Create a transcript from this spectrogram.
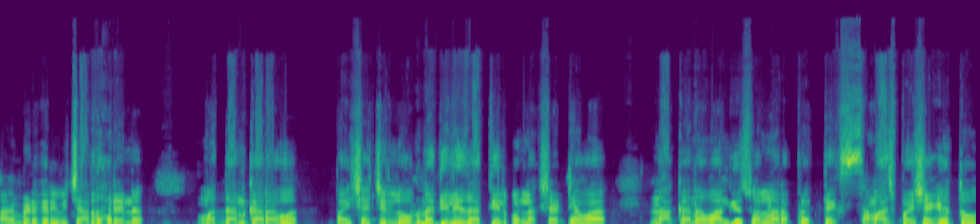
आंबेडकरी विचारधारेनं मतदान करावं. पैशाची लोभनं दिली जातील पण लक्षात ठेवा नाकानं वांगी सोलणारा प्रत्येक समाज पैसे घेतो.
